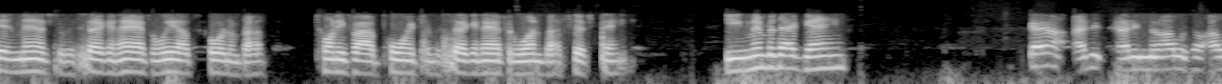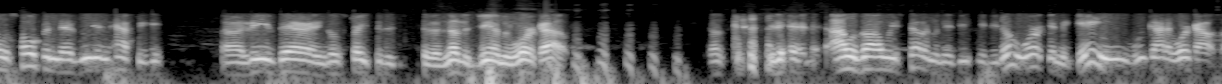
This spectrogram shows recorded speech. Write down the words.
ten minutes of the second half, and we outscored them by twenty five points in the second half and won by fifteen. Do you remember that game? Yeah, I didn't. I didn't know. I was. I was hoping that we didn't have to get, uh, leave there and go straight to the to another gym and work out. I was always telling them if you if you don't work in the game, we got to work out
